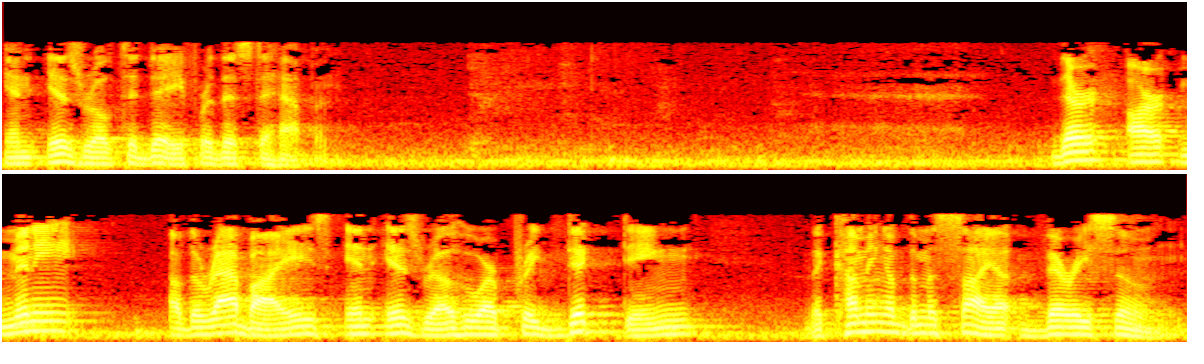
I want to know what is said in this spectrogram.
in Israel today for this to happen. There are many of the rabbis in Israel who are predicting the coming of the Messiah very soon.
